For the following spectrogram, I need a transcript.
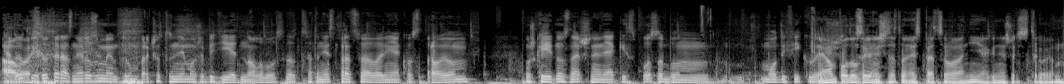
Ja, ale... do, ja doteraz nerozumiem tomu, prečo to nemôže byť jedno, lebo sa, sa to nespracováva nejako strojom. Už keď jednoznačne nejakým spôsobom modifikuješ. Ja mám podozrenie, že sa to nespracováva nijak, nie že strojom.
